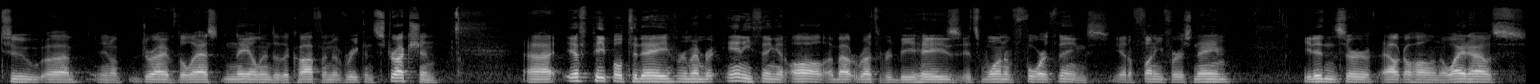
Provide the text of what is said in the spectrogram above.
to, uh, you know, drive the last nail into the coffin of Reconstruction. Uh, if people today remember anything at all about Rutherford B. Hayes, it's one of four things. He had a funny first name. He didn't serve alcohol in the White House.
